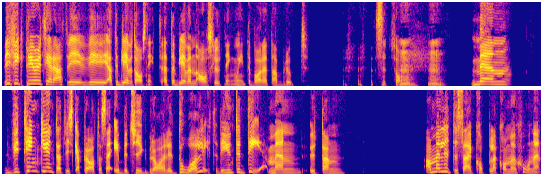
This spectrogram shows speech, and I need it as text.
vi fick prioritera att, vi, vi, att det blev ett avsnitt. Att det blev en avslutning och inte bara ett abrupt. så. Mm, mm. Men vi tänker ju inte att vi ska prata så här, är betyg bra eller dåligt? Det är ju inte det. Men utan ja, men lite så här, koppla konventionen.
